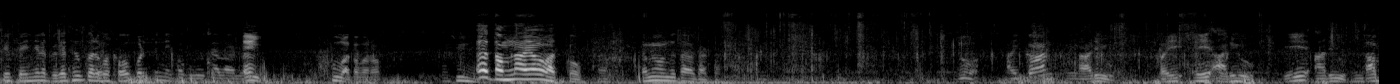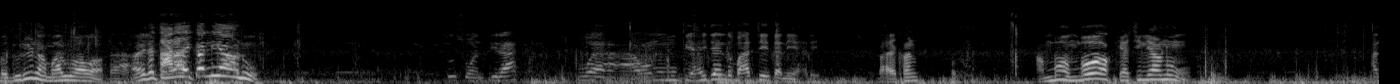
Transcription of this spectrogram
તે ત્રણ જણા ભેગા થયું કરે? ખબર પડતી નહીં લોચા એ શું વાતો કરો? એ તમને આયા વાત કહું. તમે આમ જતા રહો કાકા જો આઈકન આર્યુ. ભાઈ એ આર્યુ. એ આર્યુ. આ બધું રહ્યું ને અમારું આવા. હા. એટલે તારા આઈકન નહીં આવવાનું. તું શાંતિ રાખ. તું હું પહેરી જાય તો બહાર જઈતા નહીં હારી ભાઈખન અંબો અંબો ખેંચી લેવાનું આ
